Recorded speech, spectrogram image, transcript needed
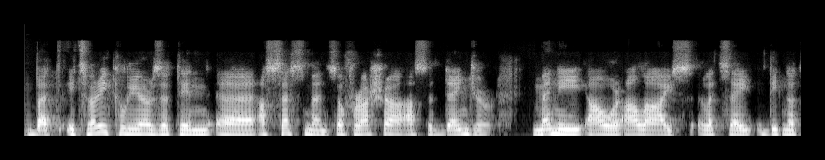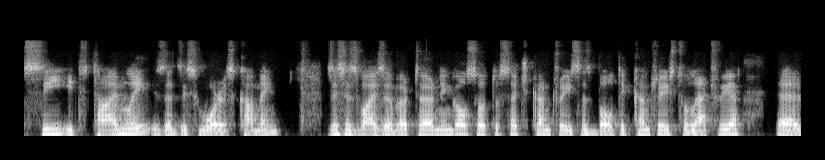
Mm. But it's very clear that in uh, assessments of Russia as a danger, many our allies, let's say, did not see it timely that this war is coming. This is why they were turning also to such countries as Baltic countries, to Latvia, uh,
